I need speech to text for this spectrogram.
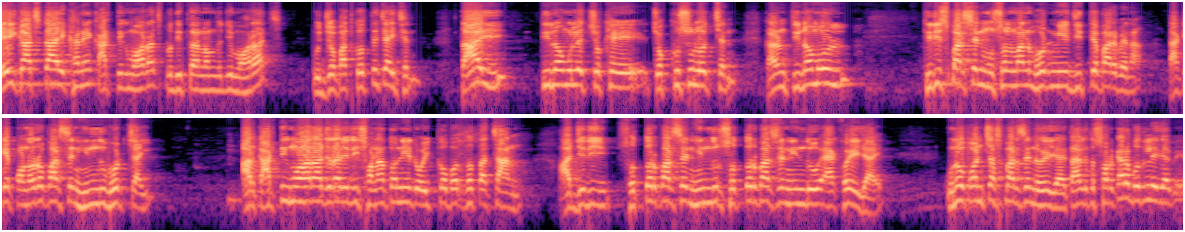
এই কাজটা এখানে কার্তিক মহারাজ প্রদীপ্তানন্দজি মহারাজ পূজ্যপাত করতে চাইছেন। তাই তৃণমূলের চোখে চক্ষুশূল হচ্ছেন। কারণ তৃণমূল তিরিশ পার্সেন্ট মুসলমান ভোট নিয়ে জিততে পারবে না। তাকে পনেরো পার্সেন্ট হিন্দু ভোট চাই। আর কার্তিক মহারাজরা যদি সনাতনীর ঐক্যবদ্ধতা চান, আর যদি সত্তর পার্সেন্ট হিন্দুর সত্তর পার্সেন্ট হিন্দু এক হয়ে যায় উনপঞ্চাশ পার্সেন্ট হয়ে যায়, তাহলে তো সরকার বদলে যাবে।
